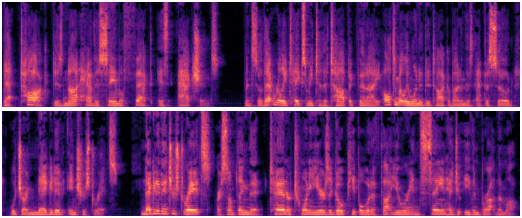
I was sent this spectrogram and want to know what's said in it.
That talk does not have the same effect as actions. And so that really takes me to the topic that I ultimately wanted to talk about in this episode, which are negative interest rates. Negative interest rates are something that 10 or 20 years ago people would have thought you were insane had you even brought them up.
